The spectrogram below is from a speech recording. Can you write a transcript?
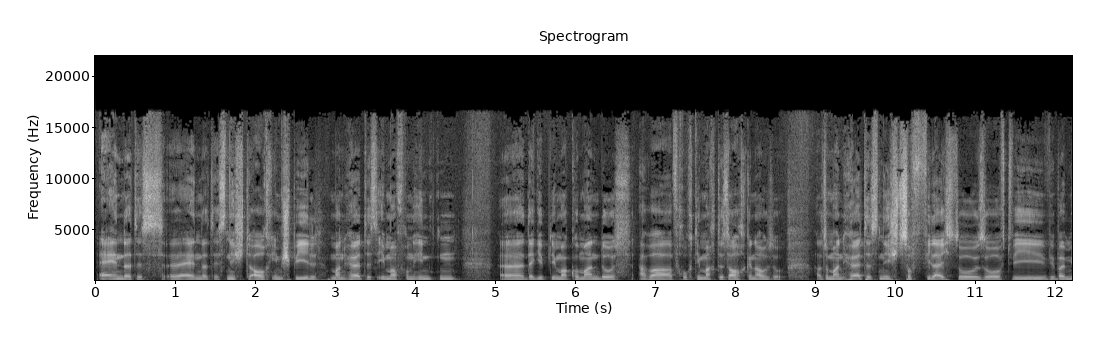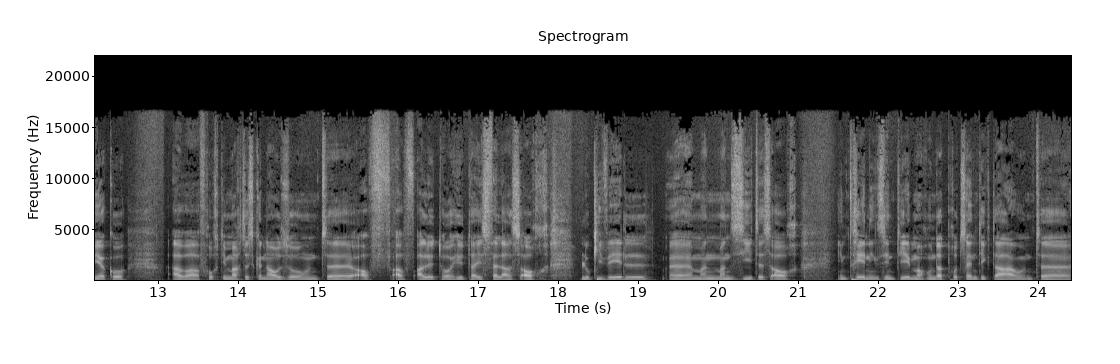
er ändert es, er ändert es nicht. Auch im Spiel, man hört es immer von hinten. Äh, der gibt immer Kommandos, aber Fruchti macht es auch genauso. Also man hört es nicht so vielleicht so, so oft wie, wie bei Mirko, aber Fruchti macht es genauso und äh, auf, auf alle Torhüter ist Verlass. Auch Luki Wedel, äh, man, man sieht es auch im Training sind die immer hundertprozentig da und äh,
